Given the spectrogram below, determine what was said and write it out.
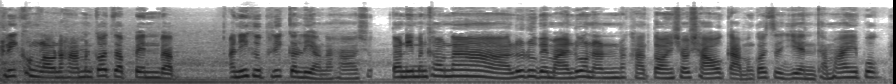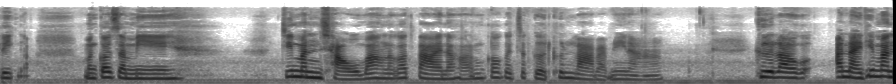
พริกของเรานะคะ มันก็จะเป็นแบบอันนี้คือพริกกะเหรี่ยงนะคะ ตอนนี้มันเข้าหน้าฤดูใบไม้ร่วงนั้นนะคะ ตอนเช้าๆอากาศมันก็จะเย็นทำให้พวกพริก มันก็จะมีที่มันเฉาบ้างแล้วก็ตายนะคะ มันก็จะเกิดขึ้นลาแบบนี้นะคะ คือเราอันไหนที่มัน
